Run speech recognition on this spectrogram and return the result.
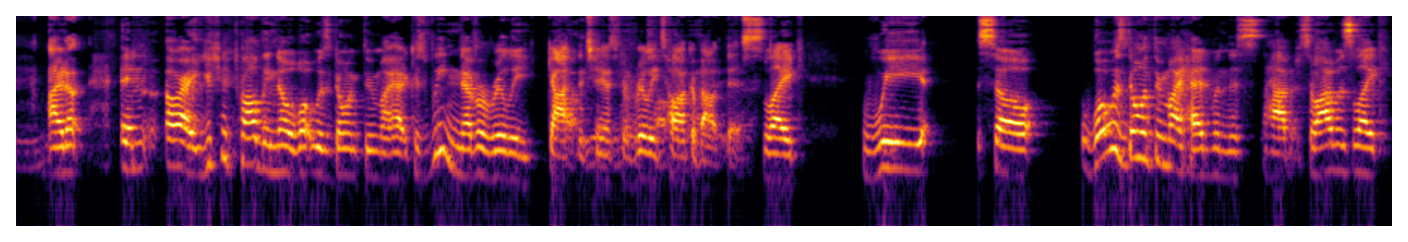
Mm. I don't. And all right, you should probably know what was going through my head because we never really got Oh, the yeah, chance to really talk about about it, yeah. this. Like we, so what was going through my head when this happened? So I was like,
